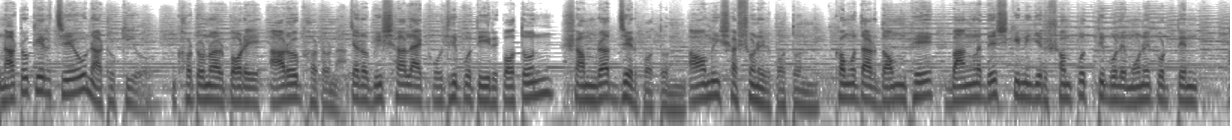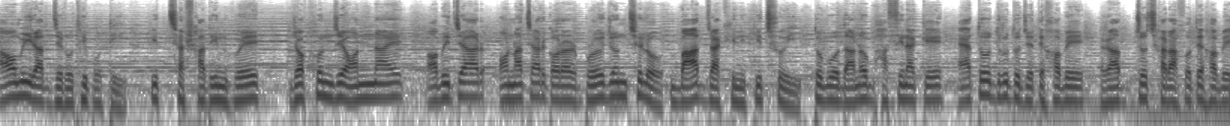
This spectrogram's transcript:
নাটকের চেয়েও নাটকীয়। ঘটনার পরে আরও ঘটনা, যেন বিশাল এক অধিপতির পতন, সাম্রাজ্যের পতন, আওয়ামী শাসনের পতন, ক্ষমতার দম্ভে বাংলাদেশকে নিজের সম্পত্তি বলে মনে করতেন আওয়ামী রাজ্যের অধিপতি। ইচ্ছা স্বাধীন হয়ে যখন যে অন্যায়, অবিচার, অনাচার করার প্রয়োজন ছিল, বাদ রাখিনি কিছুই। তবুও দানব হাসিনাকে এত দ্রুত যেতে হবে, রাজ্য ছাড়া হতে হবে,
